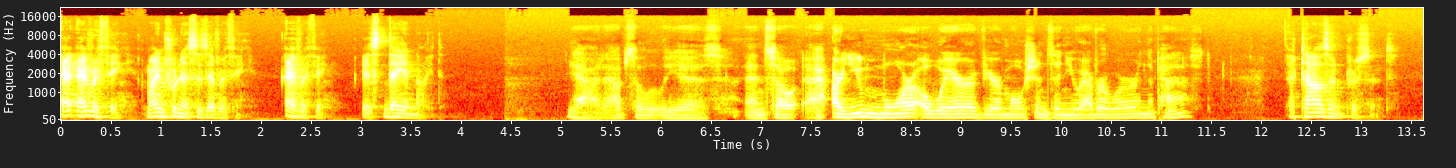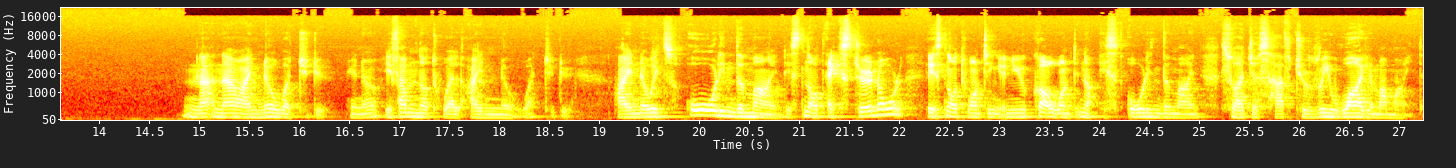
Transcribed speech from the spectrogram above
everything. Mindfulness is everything. Everything it's day and night. Yeah, it absolutely is. And so, uh, are you more aware of your emotions than you ever were in the past? a thousand percent. Now, now i know what to do you know? If i'm not well i know what to do. I know it's all in the mind. It's not external. It's not wanting a new car wanting no it's all in the mind. So i just have to rewire my mind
